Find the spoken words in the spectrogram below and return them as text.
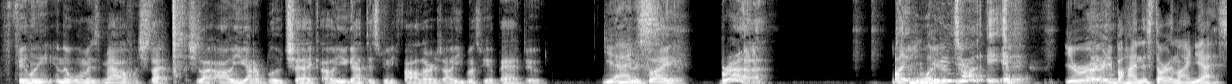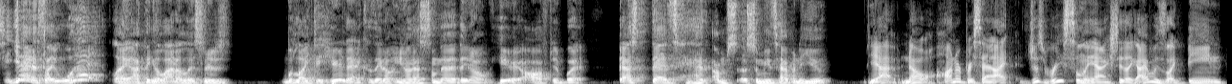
feeling in the woman's mouth when she's like, she's like, oh, you got a blue check. Oh, you got this many followers. Oh, you must be a bad dude. Yeah, And it's like, bruh, like what are you talking? you're like- already behind the starting line. Yes, Yeah, it's like what? Like I think a lot of listeners would like to hear that because they don't, you know, that's something that they don't hear often. But that's that's has, I'm assuming it's happened to you. Yeah, no, hundred percent. I just recently actually, like, I was like being,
